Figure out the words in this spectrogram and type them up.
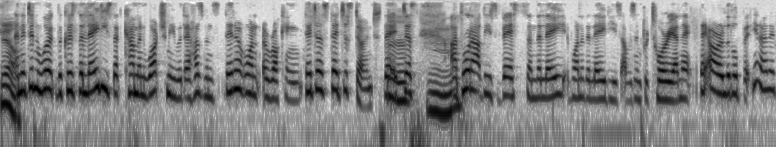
Yeah. and it didn't work because the ladies that come and watch me with their husbands, they don't want a rocking. They just, they just don't. They mm-hmm. just. Mm-hmm. I brought out these vests, and the la- one of the ladies, I was in Pretoria, and they, they are a little bit, you know, they,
